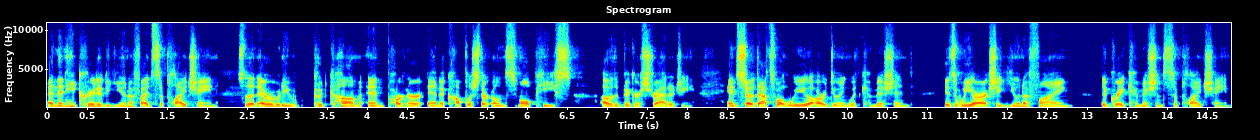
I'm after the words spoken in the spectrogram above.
and then he created a unified supply chain so that everybody could come and partner and accomplish their own small piece of the bigger strategy. And so that's what we are doing with commissioned is we are actually unifying the Great Commission supply chain.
